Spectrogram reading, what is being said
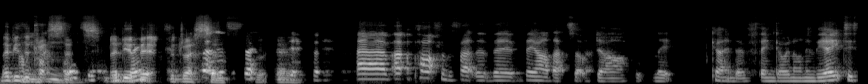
Maybe the dress sense. Maybe a bit of the dress sense. yeah. um, apart from the fact that they they are that sort of dark lit kind of thing going on in the 80s,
